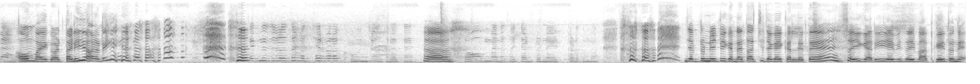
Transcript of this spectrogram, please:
में आ ओह माय गॉड तड़ी जा रही इतने दिनों से मच्छर मेरा खून चूस रहे थे। हाँ। तो मैंने सोचा डोनेट कर दूँ जब डोनेट ही करना है तो अच्छी जगह ही कर लेते हैं। सही कह रही ये भी सही बात कही तूने।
